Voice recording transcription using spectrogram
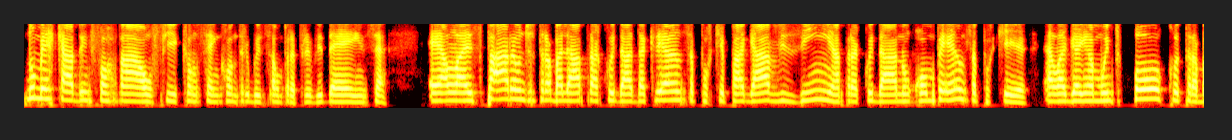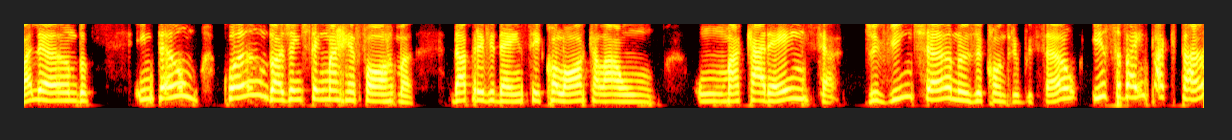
no mercado informal, ficam sem contribuição para a Previdência, elas param de trabalhar para cuidar da criança, porque pagar a vizinha para cuidar não compensa, porque ela ganha muito pouco trabalhando. Então, quando a gente tem uma reforma da Previdência e coloca lá um, uma carência de 20 anos de contribuição, isso vai impactar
